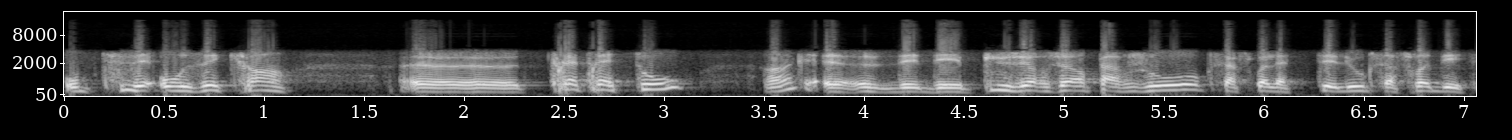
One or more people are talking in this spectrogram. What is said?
aux, petits, aux écrans euh, très très tôt, hein, euh, des, des plusieurs heures par jour, que ce soit la télé ou que ce soit des, que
